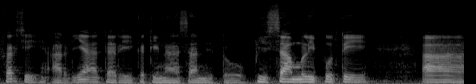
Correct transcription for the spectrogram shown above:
versi. Artinya dari kedinasan itu bisa meliputi uh,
